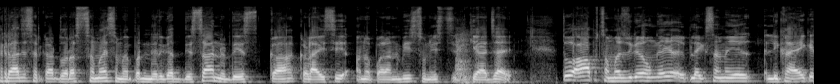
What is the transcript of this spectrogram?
राज्य सरकार द्वारा समय समय पर निर्गत दिशा निर्देश का कड़ाई से अनुपालन भी सुनिश्चित किया जाए। तो आप समझ गए होंगे एप्लीकेशन में ये लिखा है कि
